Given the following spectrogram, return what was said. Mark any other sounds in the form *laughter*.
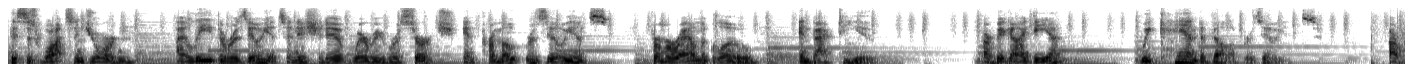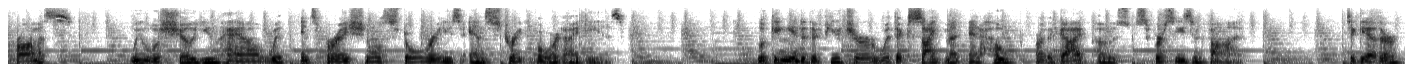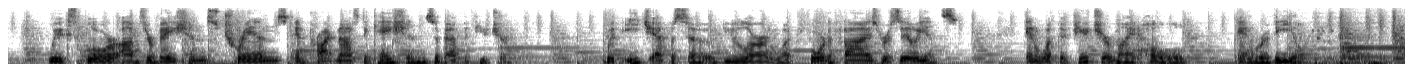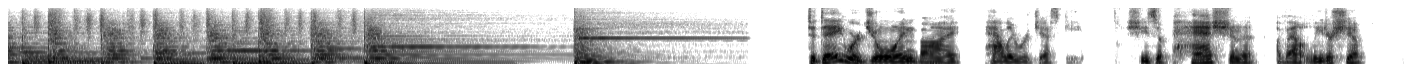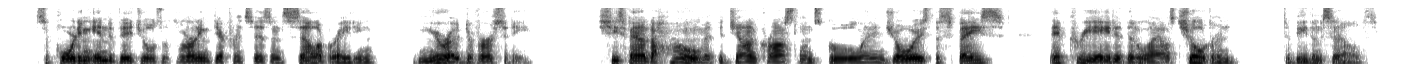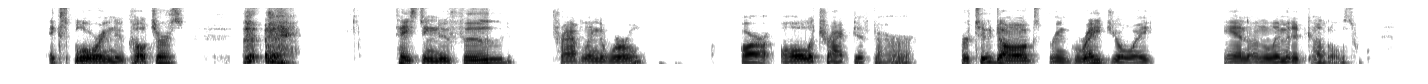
This is Watson Jordan. I lead the Resilience Initiative where we research and promote resilience from around the globe and back to you. Our big idea we can develop resilience. Our promise we will show you how with inspirational stories and straightforward ideas. Looking into the future with excitement and hope are the guideposts for season five. Together, we explore observations, trends, and prognostications about the future. With each episode, you learn what fortifies resilience and what the future might hold and reveal. Today, we're joined by Hallie Rojeski. She's a passionate about leadership, supporting individuals with learning differences, and celebrating neurodiversity. She's found a home at the John Crosland School and enjoys the space they've created that allows children to be themselves. Exploring new cultures, *clears throat* tasting new food, traveling the world are all attractive to her. Her two dogs bring great joy and unlimited cuddles.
